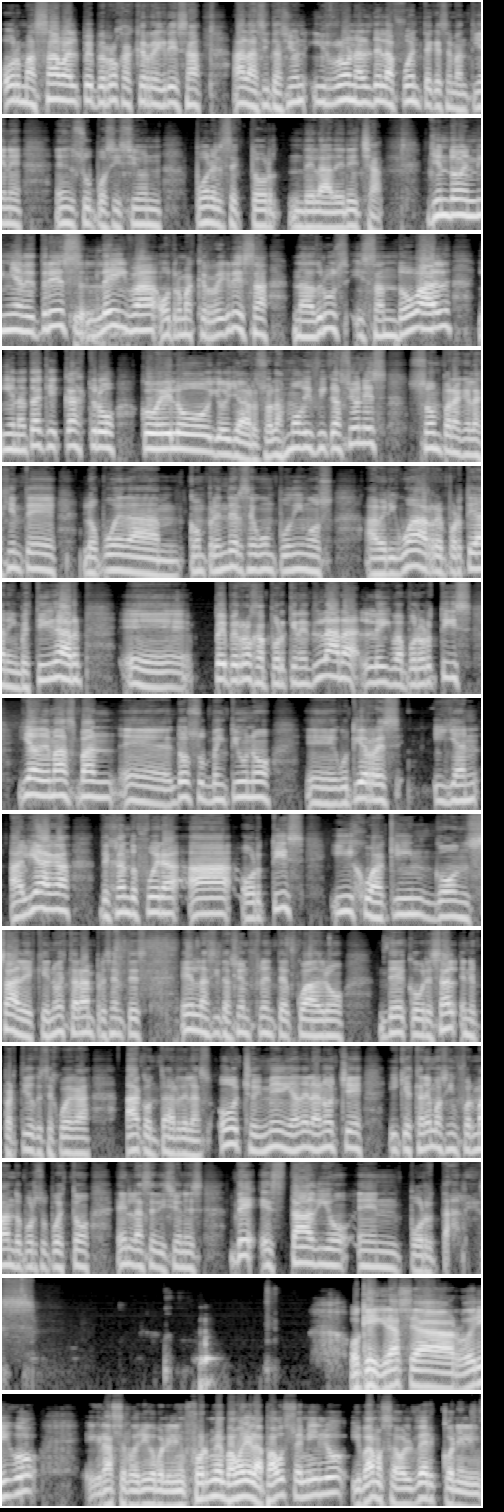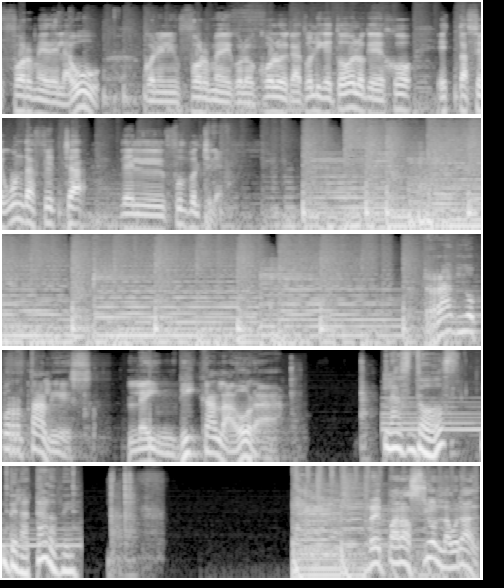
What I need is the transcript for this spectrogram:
el Pepe Rojas que regresa a la citación y Ronald de la Fuente que se mantiene en su posición por el sector de la derecha. Yendo en línea de tres, Leiva, otro más que regresa, Nadruz y Sandoval, y en ataque Castro, Coelho y Ollarzo. Las modificaciones son para que la gente lo pueda mm, comprender según pudimos averiguar, reportear e investigar. Eh, Pepe Rojas por Kenneth Lara, Leiva por Ortiz y además van eh, dos sub-21 eh, Gutiérrez y Jan Aliaga, dejando fuera a Ortiz y Joaquín González, que no estarán presentes en la citación frente al cuadro de Cobresal en el partido que se juega a contar de las ocho y media de la noche y que estaremos informando, por supuesto, en las ediciones de Estadio en Portales. Ok, gracias Rodrigo. Gracias Rodrigo por el informe. Vamos a ir a la pausa, Emilio, y vamos a volver con el informe de la U, con el informe de Colo Colo, de Católica y todo lo que dejó esta segunda fecha del fútbol chileno. Radio Portales le indica la hora. Las 2 de la tarde. Reparación laboral.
